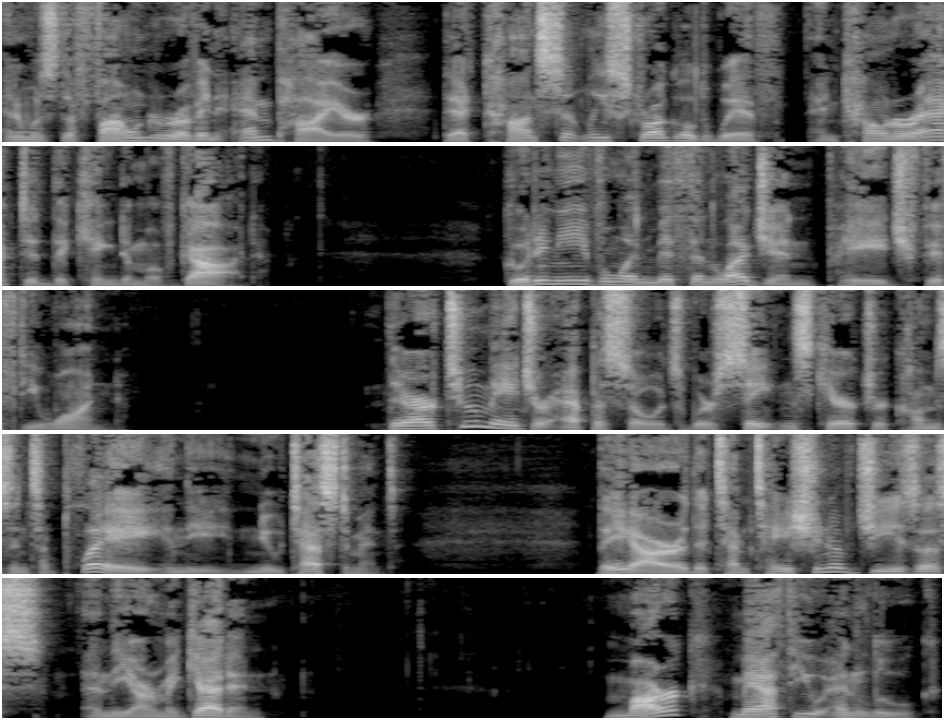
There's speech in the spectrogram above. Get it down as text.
and was the founder of an empire that constantly struggled with and counteracted the kingdom of God. Good and Evil in Myth and Legend, page 51. There are two major episodes where Satan's character comes into play in the New Testament. They are the temptation of Jesus and the Armageddon. Mark, Matthew, and Luke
